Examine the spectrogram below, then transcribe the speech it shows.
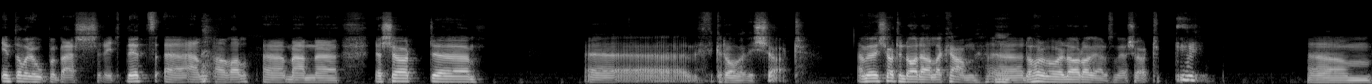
inte varit ihop med bärs riktigt eh, än i alla fall. Eh, men eh, jag har kört... Eh, vilka dagar har vi kört? Ja, men vi har kört en dag där alla kan. Eh, då har det varit lördagar som vi har kört. Ehm,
